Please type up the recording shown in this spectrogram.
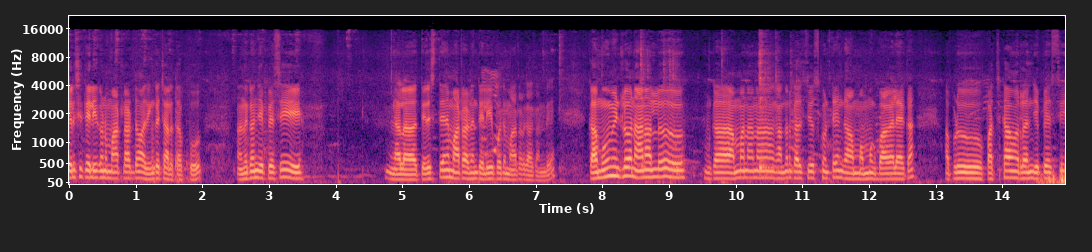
తెలిసి తెలియకుండా మాట్లాడడం అది ఇంకా చాలా తప్పు. అందుకని చెప్పేసి అలా తెలిస్తేనే మాట్లాడండి తెలియకపోతే మాట్లాడకాకండి. ఇంకా మూమెంట్లో నాన్నలు ఇంకా అమ్మ నాన్న అందరం కలిసి చేసుకుంటే ఇంకా మా అమ్మకు బాగాలేక అప్పుడు పచ్చకామర్లు అని చెప్పేసి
